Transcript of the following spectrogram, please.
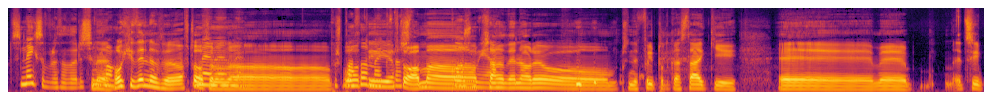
συνέχισε βρε Θοδωρή, Ναι, συγγνώμη. όχι, δεν είναι αυτό. Ναι, θέλω ναι, ναι. να Προσπαθώ πω να ότι εκφράσω αυτό. Άμα κόσμια. ψάχνετε ένα ωραίο συνεφίλ podcastάκι ε, με έτσι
